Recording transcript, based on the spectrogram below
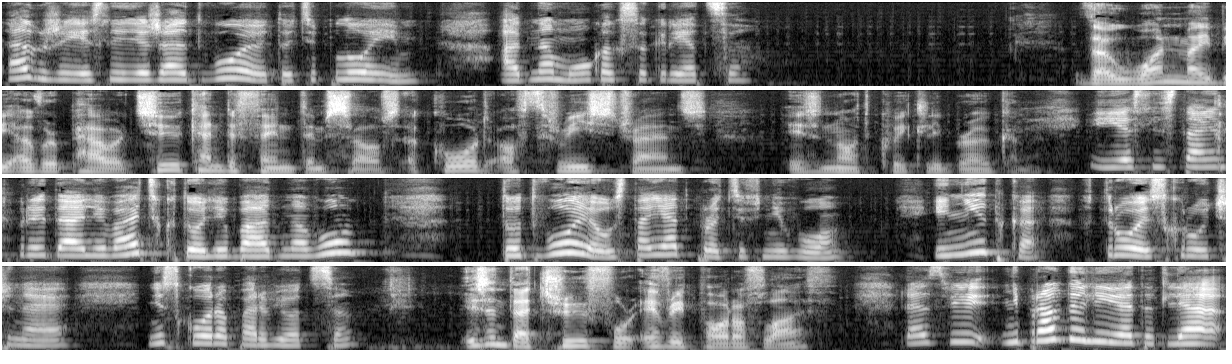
Также, если лежат двое, то тепло им, одному как согреться. Though one may be overpowered, two can defend themselves. A cord of three strands is not quickly broken. И если станет преодолевать кто-либо одного, то двое устоят против него. И нитка, втрое скрученная, не скоро порвется. Isn't that true for every part of life? Разве не правда ли это для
